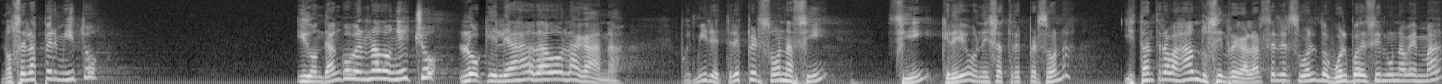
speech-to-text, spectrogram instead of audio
No se las permito. Y donde han gobernado han hecho lo que les ha dado la gana. Pues mire, tres personas, sí, sí, creo en esas tres personas. Y están trabajando sin regalársele el sueldo, vuelvo a decirlo una vez más,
